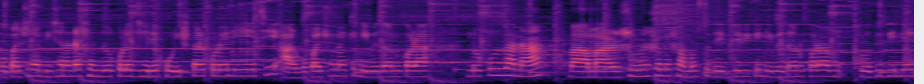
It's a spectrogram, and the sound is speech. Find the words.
গোপাল সোনার বিছানাটা সুন্দর করে ঝেড়ে পরিষ্কার করে নিয়েছি আর গোপাল সোনাকে নিবেদন করা নকুলদানা বা আমার সিংহাসনের সমস্ত দেবদেবীকে নিবেদন করা প্রতিদিনের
